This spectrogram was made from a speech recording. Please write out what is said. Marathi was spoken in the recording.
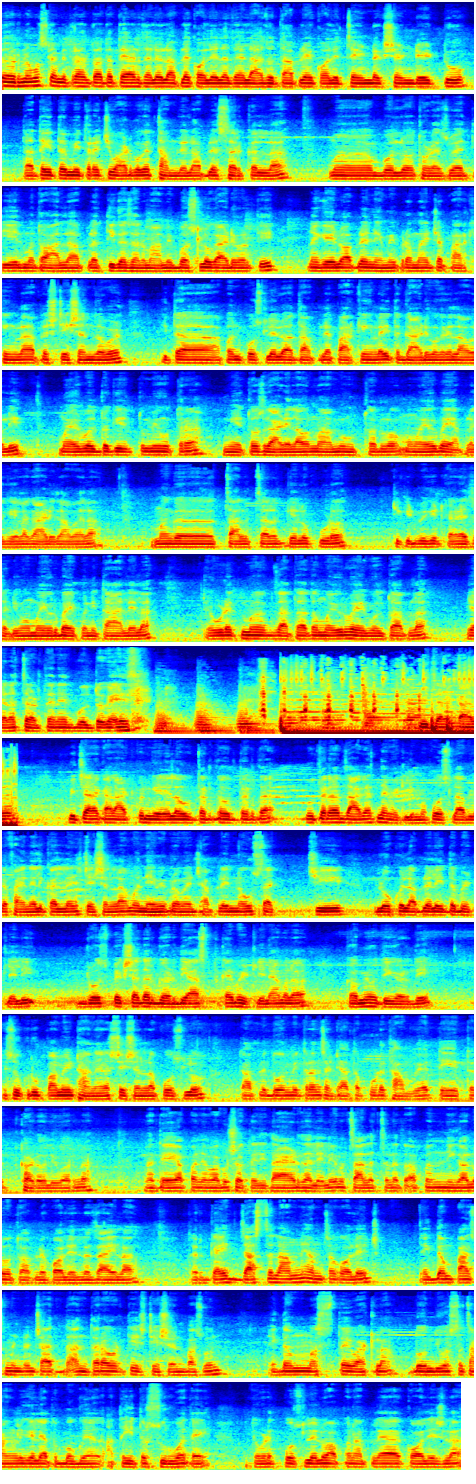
तर नमस्कार मित्रांनो आता तयार झालेलो आपल्या कॉलेजला जायला. आज होता आपल्या कॉलेजचा इंडक्शन डे टू तर आता इथं मित्राची वाट बघत थांबलेलो आपल्या सर्कलला मग बोललो थोड्याच वेळात येईल. मग तो आला आपला तिघं जण मग आम्ही बसलो गाडीवरती. न गेलो आपल्या नेहमीप्रमाणेच्या पार्किंगला आपल्या स्टेशनजवळ इथं आपण पोचलेलो आता आपल्या पार्किंगला इथं गाडी वगैरे लावली. मयूर बोलतो की तुम्ही उतरा. मी येतोच गाडी लावून. मग आम्ही उतरलो. मग मयूरबाई आपला गेला गाडी लावायला. मग चालत चालत गेलो पुढं. तिकीट बिकीट काढायसाठी. मग मयूरबाई पण इथं आलेला. तेवढ्यात मग जाता आता मयूरबाई बोलतो आपला याला चढता नाहीत बोलतो काय बिचारा काल बिचारा काल आटकून गेलेला उतरता उतरता उतरायला जागाच नाही भेटली. मग पोचलो आपल्या फायनली कल्याण स्टेशनला मग नेहमीप्रमाणे आपले नऊ सातची लोकल आपल्याला इथं भेटलेली. रोजपेक्षा तर गर्दी आज काही भेटली नाही मला कमी होती गर्दी. सुखरूप आम्ही ठाण्याला स्टेशनला पोचलो तर आपले दोन मित्रांसाठी आता पुढे थांबूया ते येतात खडोलीवरनं. मग ते आपण हे बघू शकतो तिथं ॲड झालेले. मग चालत चालत आपण निघालो होतो आपल्या कॉलेजला जायला. तर काही जास्त लांब नाही आमचं कॉलेज एकदम पाच मिनिटांच्या आत अंतरावरती आहे स्टेशनपासून एकदम मस्त आहे वाटला. दोन दिवस तर चांगले गेले. आता बघूया. आता इथं सुरुवात आहे. तेवढ्यात पोचलेलो आपण आपल्या कॉलेजला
